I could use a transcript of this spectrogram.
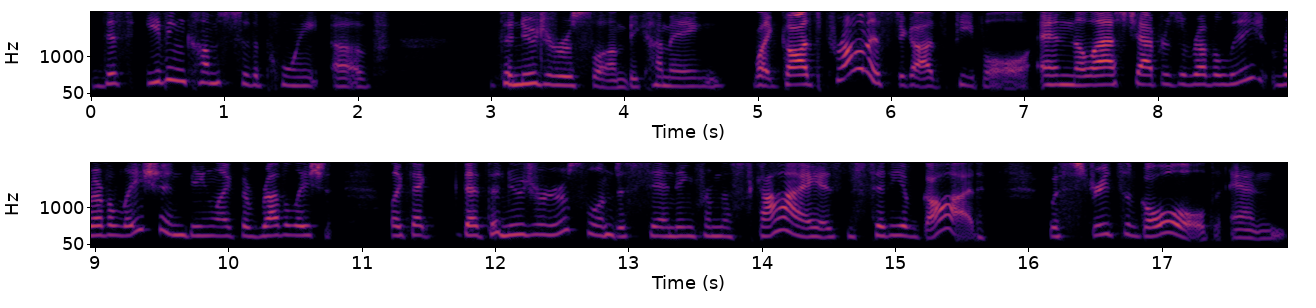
this even comes to the point of the new Jerusalem becoming like God's promise to God's people and the last chapters of revelation revelation being like the revelation like that that the new Jerusalem descending from the sky is the city of God with streets of gold and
